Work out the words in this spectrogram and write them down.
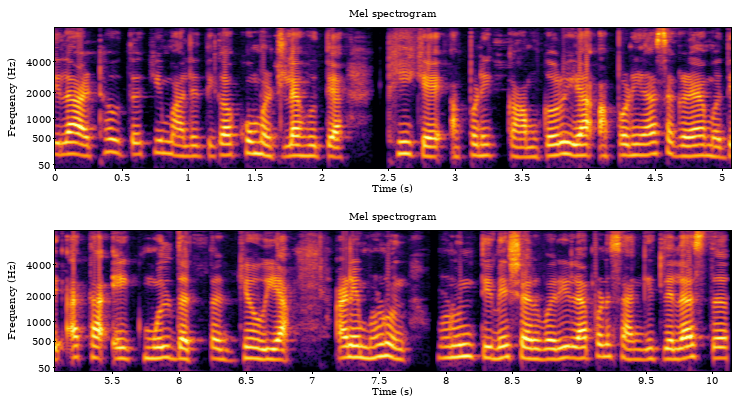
तिला आठवतं की मालतिका काकू म्हटल्या होत्या ठीक आहे आपण एक काम करूया आपण या सगळ्यामध्ये आता एक मूल दत्तक घेऊया. आणि म्हणून म्हणून तिने शर्वरीला पण सांगितलेलं असतं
